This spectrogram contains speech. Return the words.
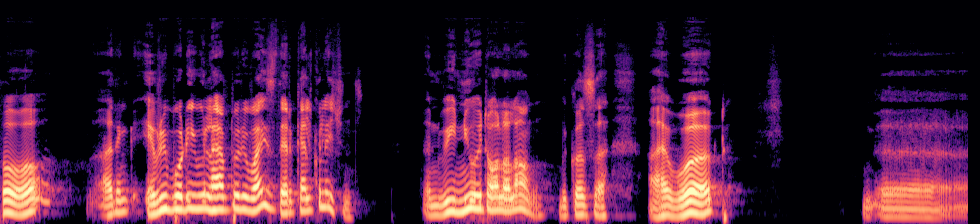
So I think everybody will have to revise their calculations. And we knew it all along because uh, I have worked uh,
